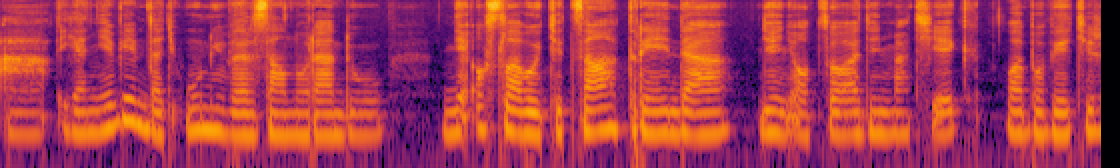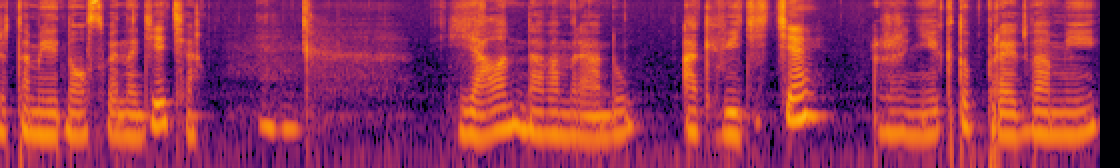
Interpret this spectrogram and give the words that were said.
A ja neviem dať univerzálnu radu, neoslavujte celá trieda deň otcov a deň matiek, lebo viete, že tam je jedno osvojené dieťa. Mm-hmm. Ja len dávam radu, ak vidíte, že niekto pred vami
